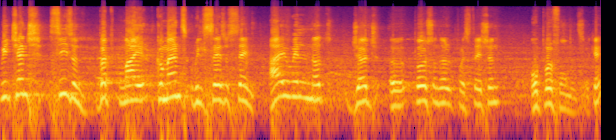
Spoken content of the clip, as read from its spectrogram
We change season, but my comments will say the same. I will not judge a personal prestation or performance. Okay?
